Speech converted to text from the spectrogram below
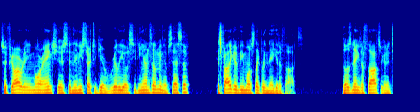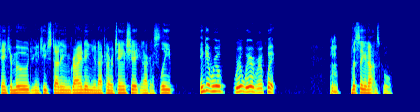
So if you're already more anxious and then you start to get really OCD on something, obsessive, it's probably going to be most likely negative thoughts. Those negative thoughts are going to tank your mood. You're going to keep studying and grinding. You're not going to retain shit. You're not going to sleep. It can get real, real weird real quick. Hmm. Let's say you're not in school.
